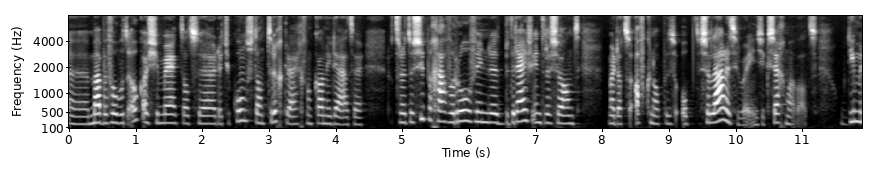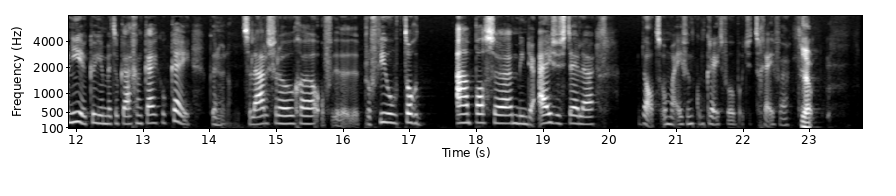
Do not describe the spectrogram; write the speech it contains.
Uh, maar bijvoorbeeld ook als je merkt dat, uh, dat je constant terugkrijgt van kandidaten, dat ze het een super gave rol vinden, het bedrijf interessant, maar dat ze afknappen op de salarisrange, ik zeg maar wat. Op die manier kun je met elkaar gaan kijken, oké, kunnen we dan het salaris verhogen of uh, het profiel toch aanpassen, minder eisen stellen. Dat, om maar even een concreet voorbeeldje te geven. Ja.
